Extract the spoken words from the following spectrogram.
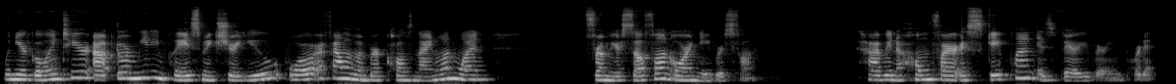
When you're going to your outdoor meeting place, make sure you or a family member calls 911 from your cell phone or a neighbor's phone. Having a home fire escape plan is very, very important.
